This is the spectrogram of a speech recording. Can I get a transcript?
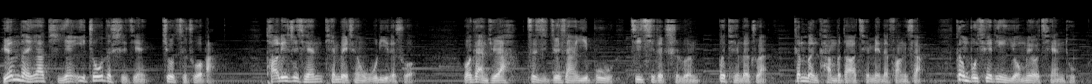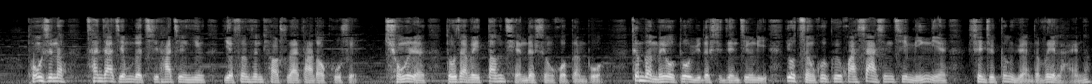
原本要体验一周的时间就此作罢。逃离之前，田北辰无力地说：“我感觉啊，自己就像一部机器的齿轮，不停地转，根本看不到前面的方向，更不确定有没有前途。”同时呢，参加节目的其他精英也纷纷跳出来大倒苦水。穷人都在为当前的生活奔波，根本没有多余的时间精力，又怎会规划下星期、明年甚至更远的未来呢？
